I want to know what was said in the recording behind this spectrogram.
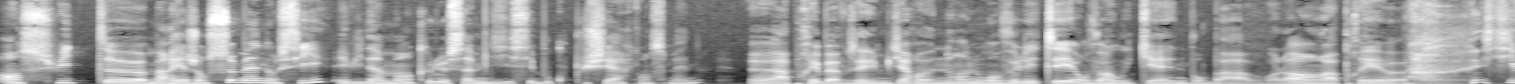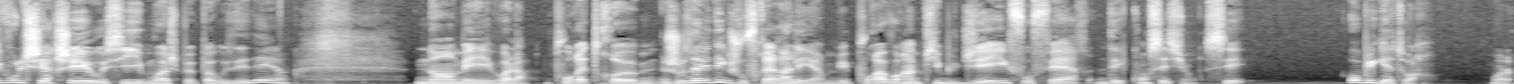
Ensuite, un mariage en semaine aussi, évidemment que le samedi c'est beaucoup plus cher qu'en semaine. Euh, après, bah, vous allez me dire, euh, non, nous on veut l'été, on veut un week-end. Bon, bah voilà, hein, après, euh, si vous le cherchez aussi, moi je peux pas vous aider. Hein. Non, mais voilà, pour être. je vous avais dit que je vous ferais râler, hein, mais pour avoir un petit budget, il faut faire des concessions. C'est obligatoire. Voilà.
